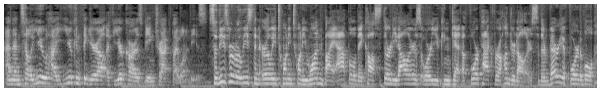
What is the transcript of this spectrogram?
and then tell you how you can figure out if your car is being tracked by one of these. So these were released in early 2021 by Apple. They cost $30, or you can get a four pack for $100. So they're very affordable.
